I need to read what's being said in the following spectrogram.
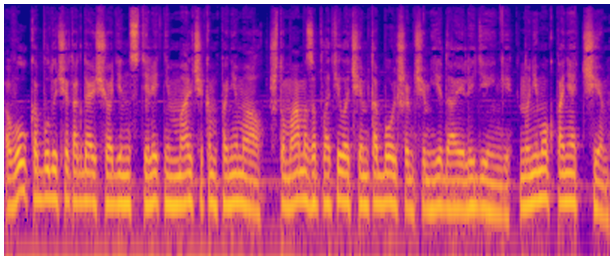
Вулка, будучи тогда еще одиннадцатилетним мальчиком, понимал, что мама заплатила чем-то большим, чем еда или деньги, но не мог понять чем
